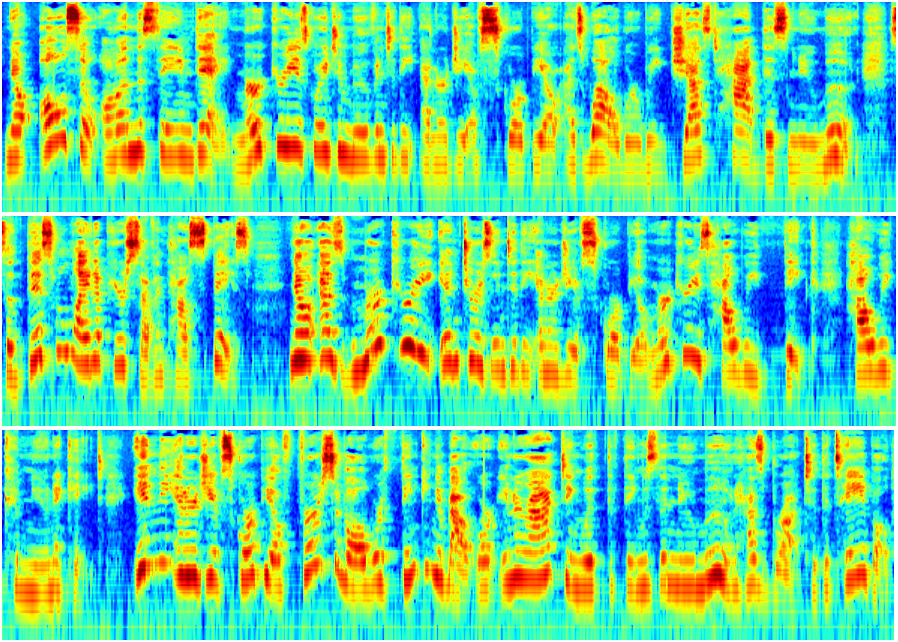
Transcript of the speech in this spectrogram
Now, also on the same day, Mercury is going to move into the energy of Scorpio as well, where we just had this new moon. So this will light up your seventh house space. Now, as Mercury enters into the energy of Scorpio, Mercury is how we think, how we communicate. In the energy of Scorpio, first of all, we're thinking about or interacting with the things the new moon has brought to the table.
